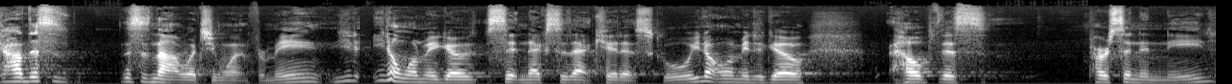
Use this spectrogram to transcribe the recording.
God, this is, this is not what you want for me. You, you don't want me to go sit next to that kid at school. You don't want me to go help this person in need.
